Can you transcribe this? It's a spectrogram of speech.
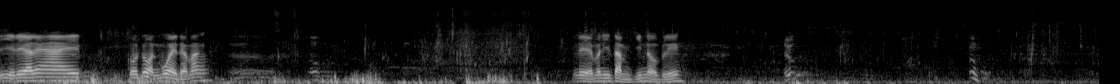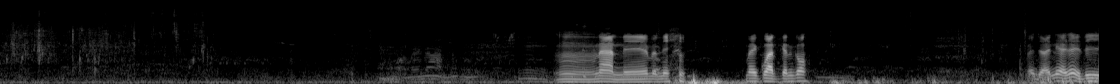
ดีเลยไอ้ก็โดนมวยแต่มั้งเออเอ้าเล่มันนี่ต่ำกินหนบเลยเอ้าอืมอืมนั่นเนี่ยแบบนี้ ไม่กวาดกันก็ไม่ใหญ่เนี่ยใช่ที่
